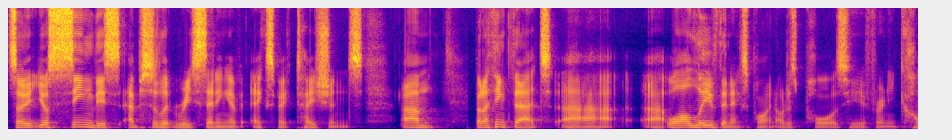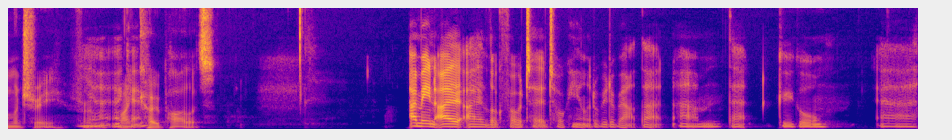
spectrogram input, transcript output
so you're seeing this absolute resetting of expectations. Um, but I think that uh, uh, well I'll leave the next point. I'll just pause here for any commentary from Yeah, my co-pilots. I mean, I, I look forward to talking a little bit about that um, that Google uh,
